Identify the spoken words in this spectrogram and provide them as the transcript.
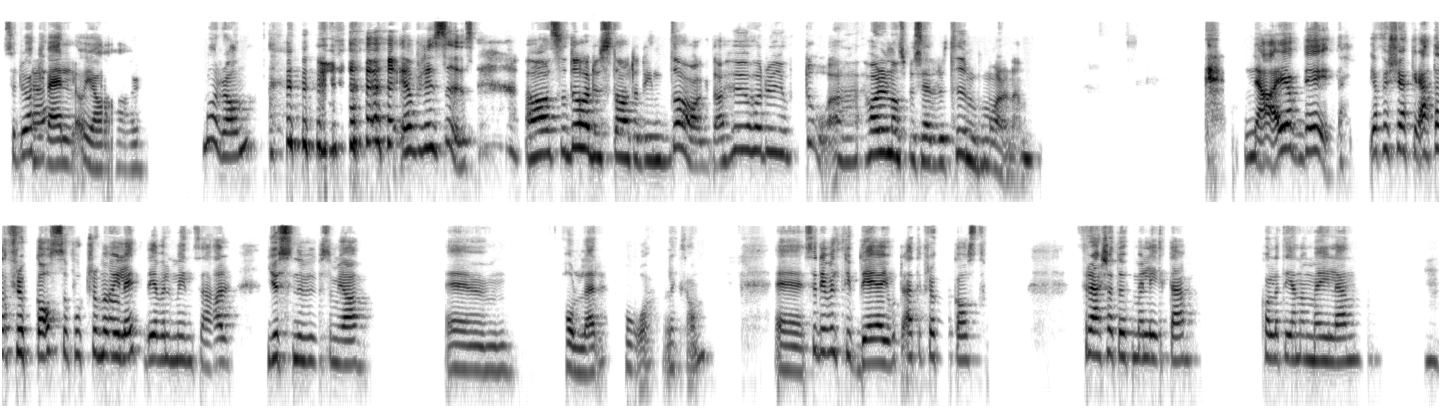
Så du har Ja. kväll och jag har morgon. ja, precis. Ja, så då har du startat din dag då. Hur har du gjort då? Har du någon speciell rutin på morgonen? Nej, jag, det, jag försöker äta frukost så fort som möjligt. Det är väl min så här just nu som jag ehm, håller på liksom. Eh, så det är väl typ det jag har gjort. Ätit frukost, fräschat upp mig lite, kollat igenom mejlen. Mm.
